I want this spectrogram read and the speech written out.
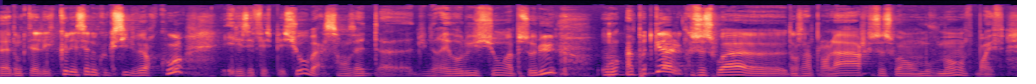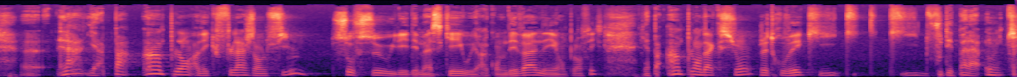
Euh, donc que les scènes où Quicksilver court, et les effets spéciaux, bah, sans être euh, d'une révolution absolue, ont un peu de gueule, que ce soit dans un plan large, que ce soit en mouvement, bref. Là, il n'y a pas un plan avec Flash dans le film, sauf ceux où il est démasqué, où il raconte des vannes et en plan fixe. Il n'y a pas un plan d'action, j'ai trouvé, qui, qui ne foutait pas la honte.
